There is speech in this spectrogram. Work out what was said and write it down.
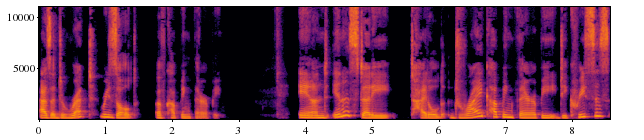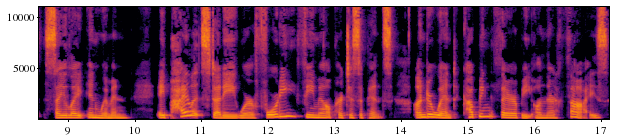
as a direct result of cupping therapy. And in a study titled Dry Cupping Therapy Decreases Cellulite in Women, a pilot study where 40 female participants underwent cupping therapy on their thighs,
